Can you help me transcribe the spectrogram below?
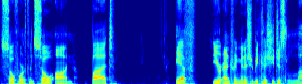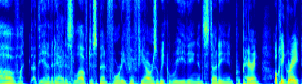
so forth and so on. But if you're entering ministry because you just love, like at the end of the day, I just love to spend 40, 50 hours a week reading and studying and preparing. Okay, great.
